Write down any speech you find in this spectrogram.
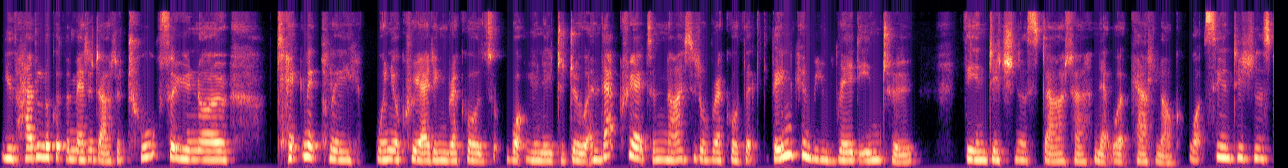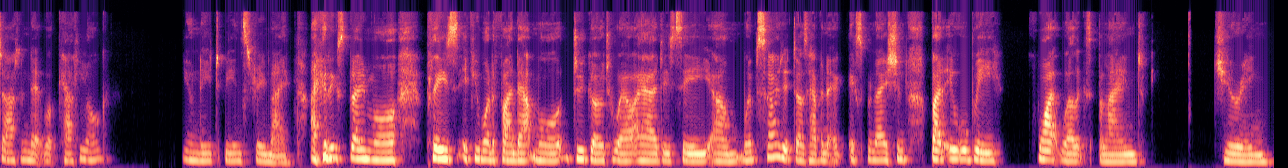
You've had a look at the metadata tool, so you know technically when you're creating records what you need to do. And that creates a nice little record that then can be read into the Indigenous Data Network Catalogue. What's the Indigenous Data Network Catalogue? You'll need to be in Stream A. I can explain more. Please, if you want to find out more, do go to our ARDC um, website. It does have an explanation, but it will be quite well explained during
